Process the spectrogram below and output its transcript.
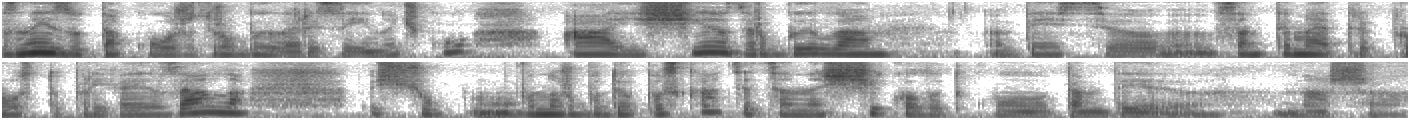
Знизу також зробила резиночку, а ще зробила десь е, сантиметрик, просто прив'язала що воно ж буде опускатися це на щиколотку, там, де наша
